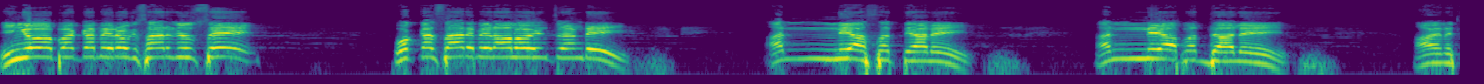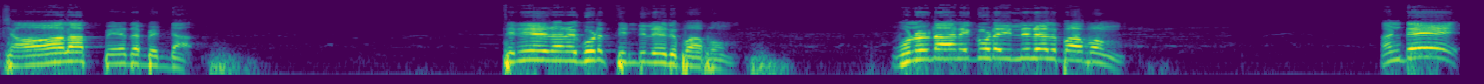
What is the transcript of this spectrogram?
ఇంకో పక్క మీరు ఒకసారి చూస్తే ఒక్కసారి మీరు ఆలోచించండి. అన్ని అసత్యాలే అన్ని అబద్ధాలే. ఆయన చాలా పేద బిడ్డ. తినేయడానికి కూడా తిండి లేదు పాపం. ఉండడానికి కూడా ఇల్లు లేదు పాపం. అంటే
